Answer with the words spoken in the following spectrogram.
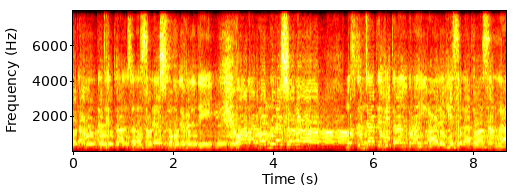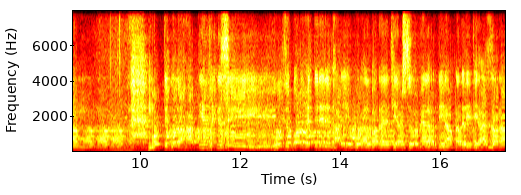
কথা বলতে যেহেতু আলোচনা চলে আসলো বলে ফেলে দিই। ও আমার বন্ধুরা, শোনো, মুসলিম জাতির পিতা ইব্রাহিম সালাতু ওয়াসগুলো হাত দিয়ে ভেঙেছি। ওই যে বড় ভেতরের ধারে পোড়াল বাধায় ইতিহাস ছিল, মেলার দিন আপনাদের ইতিহাস জানা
